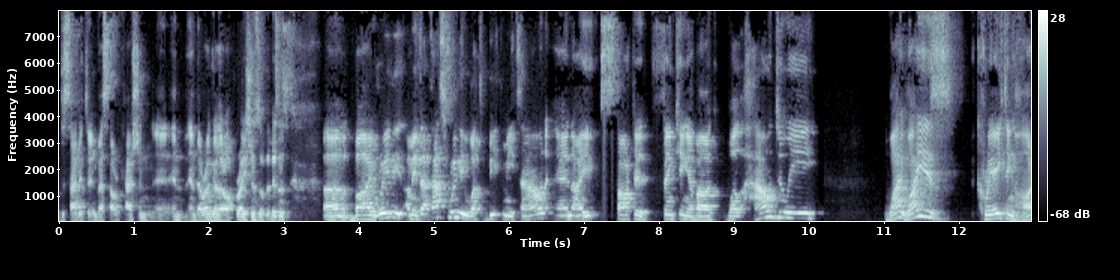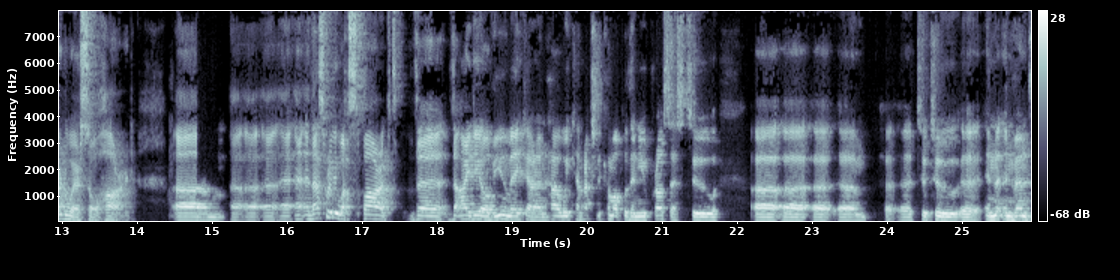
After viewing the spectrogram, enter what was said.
decided to invest our cash in, in, in the regular operations of the business. Um, but I really, I mean, that, that's really what beat me down. And I started thinking about, well, how do we, why, why is creating hardware so hard? Um, uh, uh, uh and that's really what sparked the, the idea of UMaker and how we can actually come up with a new process to uh, uh, uh um, to to in, invent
